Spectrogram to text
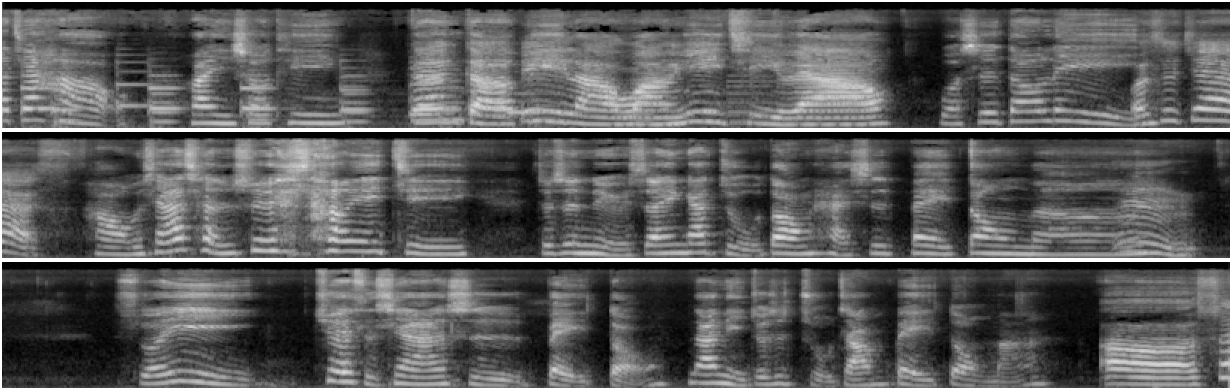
大家好，欢迎收听跟隔壁老王一起聊。我是 Dolly，我是 Jess。好，我们现在程序上一集就是女生应该主动还是被动呢？嗯，所以 Jess 现在是被动，那你就是主张被动吗？呃，虽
